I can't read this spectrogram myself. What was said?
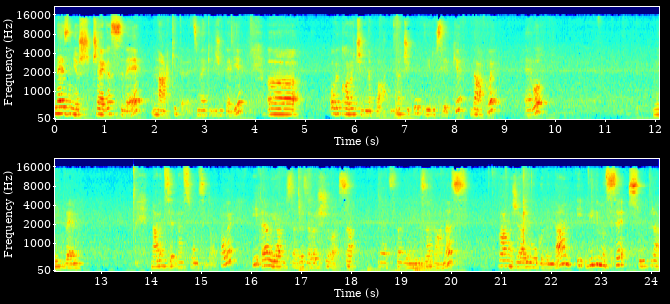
ne znam još čega sve, nakita, recimo, neke bižuterije, e, ove kovečine na platnu, znači u vidu slike. Dakle, evo, njih dve. Nadam se da su vam se dopale. I evo ja bih sada završila sa predstavljanjem za danas. Vama želim ugodan dan i vidimo se sutra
